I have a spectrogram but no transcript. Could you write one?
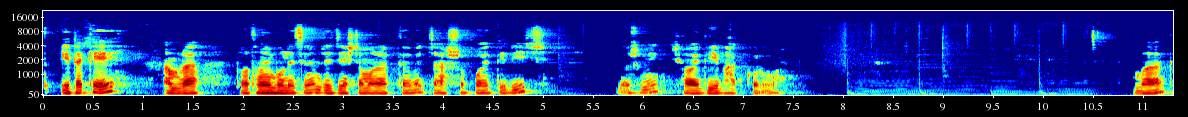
তো এটাকে আমরা প্রথমে বলেছিলাম যে জিনিসটা মনে রাখতে হবে, চারশো পঁয়ত্রিশ দশমিক ছয় দিয়ে ভাগ করব। ভাগ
